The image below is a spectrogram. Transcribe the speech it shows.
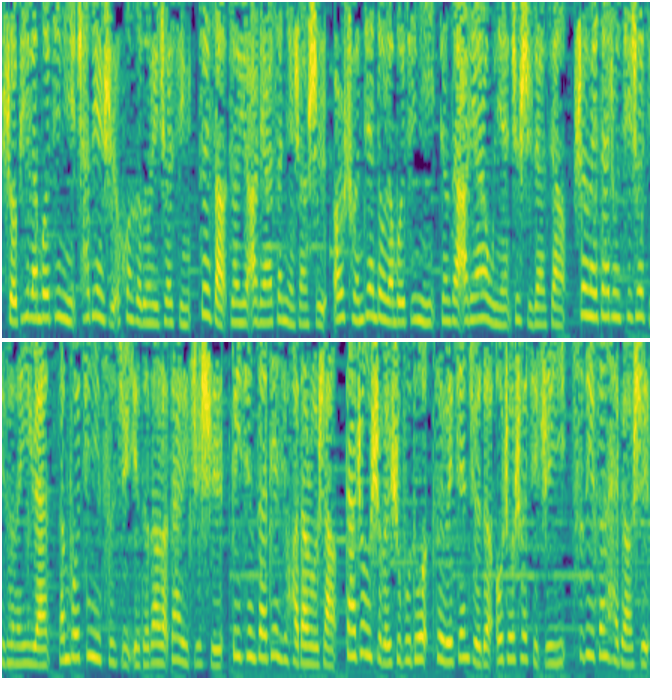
首批兰博基尼插电式混合动力车型最早将于二零二三年上市，而纯电动兰博基尼将在二零二五年正式亮相。身为大众汽车集团的一员，兰博基尼此举也得到了大力支持。毕竟在电气化道路上，大众是为数不多最为坚决的欧洲车企之一。斯蒂芬还表示，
